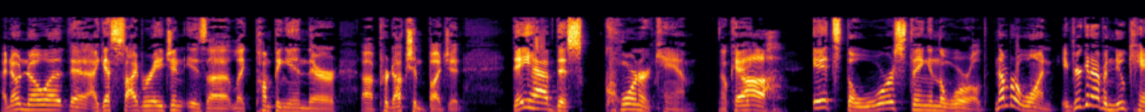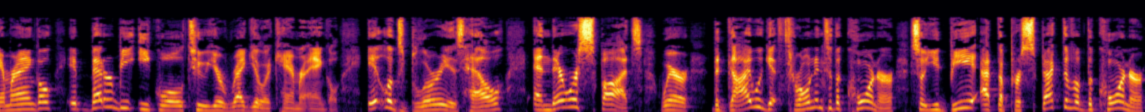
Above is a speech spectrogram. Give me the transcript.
I know Noah. That I guess Cyber Agent is uh, like pumping in their uh, production budget. They have this corner cam. Okay, Oh, It's the worst thing in the world. Number one, if you're going to have a new camera angle, it better be equal to your regular camera angle. It looks blurry as hell. And there were spots where the guy would get thrown into the corner. So you'd be at the perspective of the corner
